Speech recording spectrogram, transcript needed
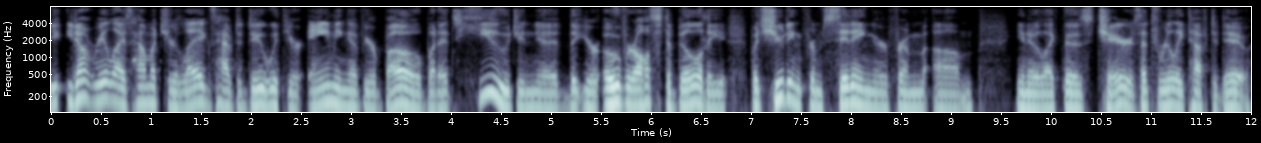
you, you don't realize how much your legs have to do with your aiming of your bow, but it's huge in uh, the, your overall stability. But shooting from sitting or from, um, you know, like those chairs, that's really tough to do.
